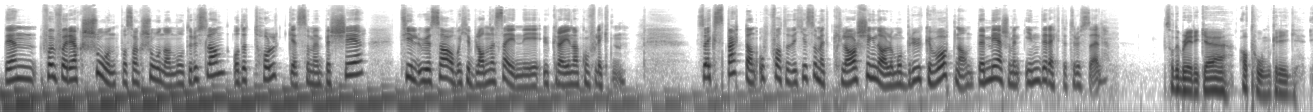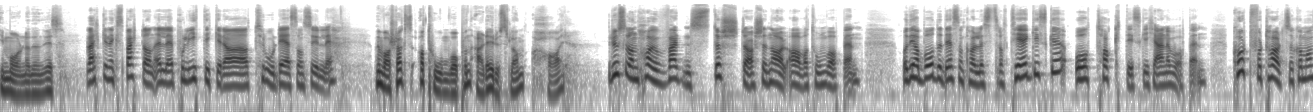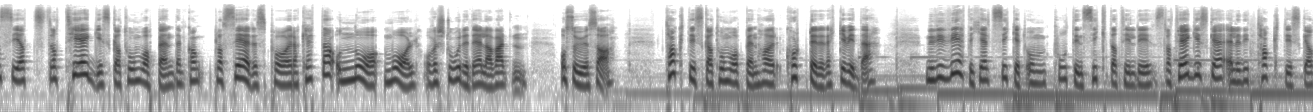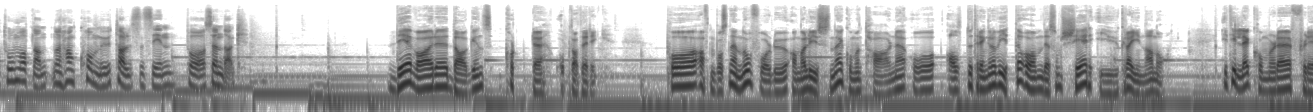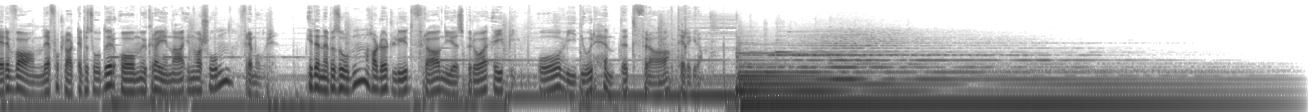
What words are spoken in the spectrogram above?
Det er en form for reaksjon på sanksjonene mot Russland, og det tolkes som en beskjed til USA om å ikke blande seg inn i Ukraina-konflikten. Så ekspertene oppfatter det ikke som et klarsignal om å bruke våpnene, det er mer som en indirekte trussel. Så det blir ikke atomkrig i morgen nødvendigvis? Verken ekspertene eller politikere tror det er sannsynlig. Men hva slags atomvåpen er det Russland har? Russland har jo verdens største arsenal av atomvåpen. Og de har både det som kalles strategiske og taktiske kjernevåpen. Kort fortalt så kan man si at strategiske atomvåpen kan plasseres på raketter og nå mål over store deler av verden, også USA. Taktiske atomvåpen har kortere rekkevidde. Men vi vet ikke helt sikkert om Putin sikta til de strategiske eller de taktiske atomvåpnene når han kom med uttalelsen sin på søndag. Det var dagens korte oppdatering. På aftenposten.no får du analysene, kommentarene og alt du trenger å vite om det som skjer i Ukraina nå. I tillegg kommer det flere vanlige forklarte episoder om Ukraina-invasjonen fremover. I denne episoden har du hørt lyd fra nyhetsbyrået AP og videoer hentet fra Telegram.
